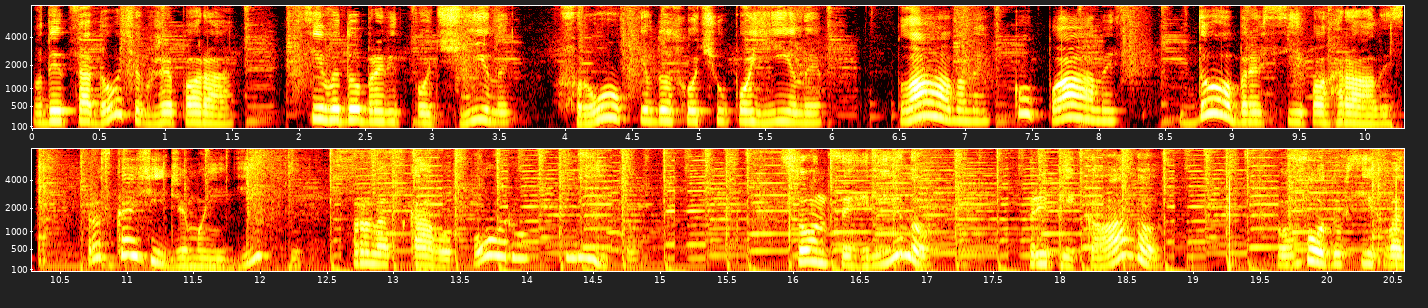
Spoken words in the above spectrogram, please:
В дитсадочок вже пора. Всі ви добре відпочили, фруктів досхочу поїли, плавали, купались, добре всі погрались. Розкажіть же, мої дітки, про ласкаву пору літо. Сонце гріло, припікало, в воду всіх вас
